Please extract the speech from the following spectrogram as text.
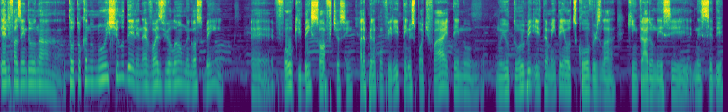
ele fazendo na. tô tocando no estilo dele, né? Voz violão, um negócio bem é, folk, bem soft, assim. Vale a pena conferir. Tem no Spotify, tem no, no YouTube e também tem outros covers lá que entraram nesse, nesse CD.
